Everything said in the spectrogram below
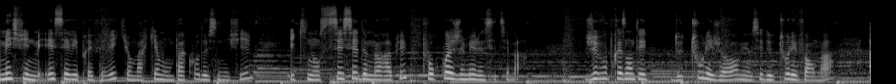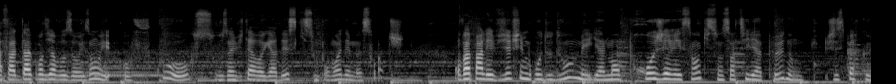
mes films et séries préférés qui ont marqué mon parcours de cinéphile et qui n'ont cessé de me rappeler pourquoi j'aimais le 7 art. Je vais vous présenter de tous les genres mais aussi de tous les formats afin d'agrandir vos horizons et of course vous inviter à regarder ce qui sont pour moi des must-watch. On va parler vieux films roudoudou mais également projets récents qui sont sortis il y a peu donc j'espère que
